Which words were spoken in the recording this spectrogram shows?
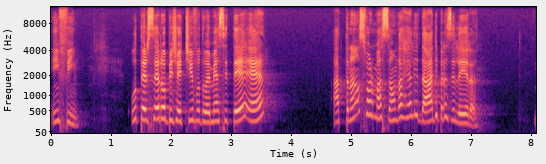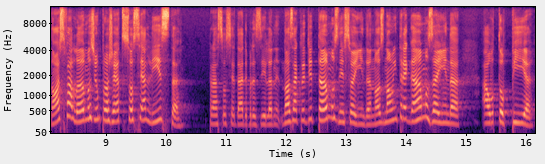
Enfim, o terceiro objetivo do MST é a transformação da realidade brasileira. Nós falamos de um projeto socialista para a sociedade brasileira. Nós acreditamos nisso ainda, nós não entregamos ainda a utopia,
